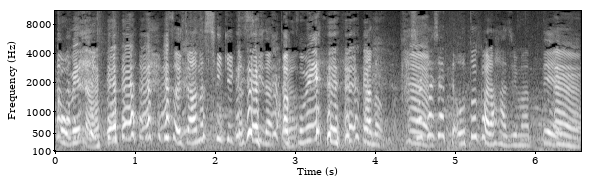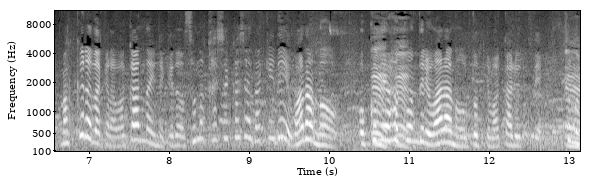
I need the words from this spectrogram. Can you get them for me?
米なん？そうあのシーン結構好きだったよ。あ米？あのカシャカシャって音から始まって、うん。真っ暗だから分かんないんだけどそのカシャカシャだけで藁のお米を運んでる藁の音って分かるって、その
